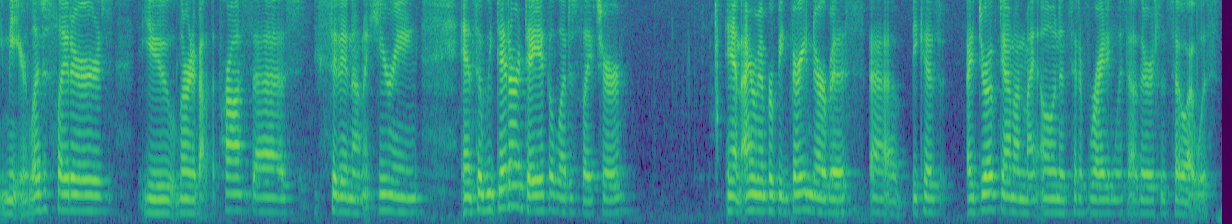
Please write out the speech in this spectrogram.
You meet your legislators, you learn about the process, you sit in on a hearing. And so we did our day at the legislature. And I remember being very nervous uh, because I drove down on my own instead of riding with others. And so I was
